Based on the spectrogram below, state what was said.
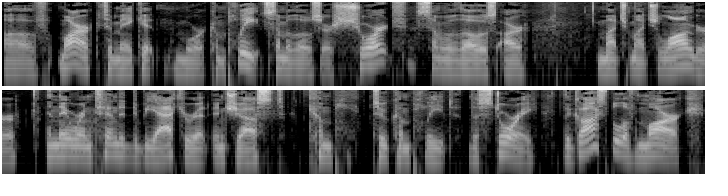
of Mark to make it more complete. Some of those are short, some of those are much, much longer, and they were intended to be accurate and just com- to complete the story. The Gospel of Mark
